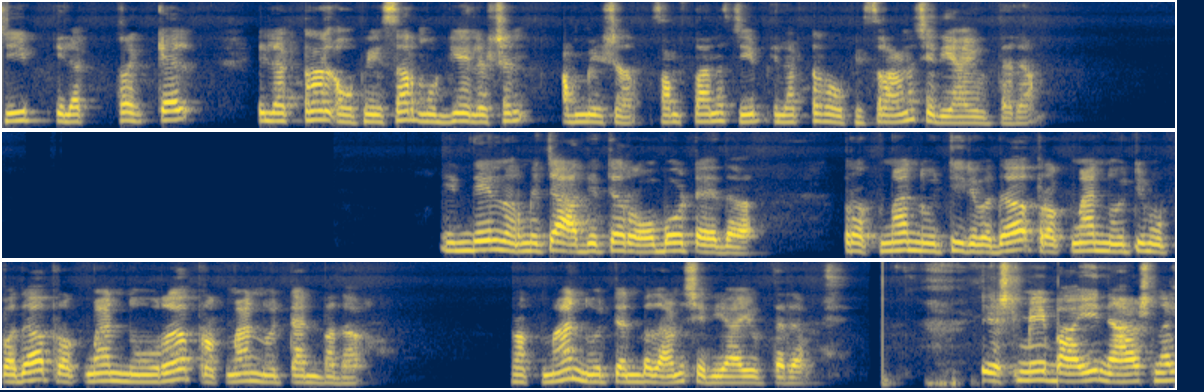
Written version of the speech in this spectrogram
ചീഫ് ഇലക്ട്രിക്കൽ ഇലക്ട്രൽ ഓഫീസർ മുഖ്യ ഇലക്ഷൻ കമ്മീഷണർ. സംസ്ഥാന ചീഫ് ഇലക്ട്രൽ ഓഫീസറാണ് ശരിയായ ഉത്തരം. ഇന്ത്യയിൽ നിർമ്മിച്ച ആദ്യത്തെ റോബോട്ട് ഏത്? പ്രൊക്മാൻ നൂറ്റി ഇരുപത് പ്രൊക്മാൻ നൂറ്റി മുപ്പത് പ്രൊക്മാൻ നൂറ് പ്രൊക്മാൻ നൂറ്റൻപത്. പ്രൊക്മാൻ നൂറ്റൻപതാണ് ശരിയായ ഉത്തരം. Lakshmibai National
